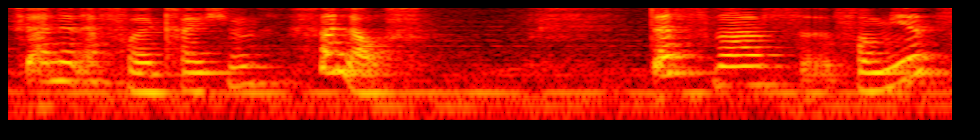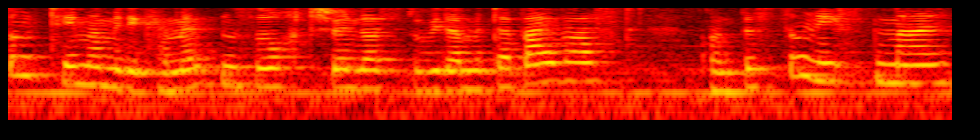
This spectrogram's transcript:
für einen erfolgreichen Verlauf. Das war's von mir zum Thema Medikamentensucht. Schön, dass du wieder mit dabei warst und bis zum nächsten Mal.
